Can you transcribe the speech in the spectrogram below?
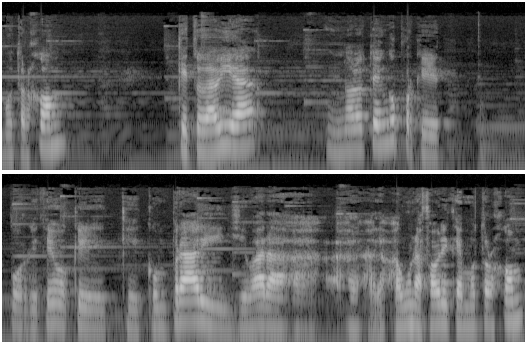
motorhome, que todavía no lo tengo porque, porque tengo que, comprar y llevar a, a una fábrica de motorhome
